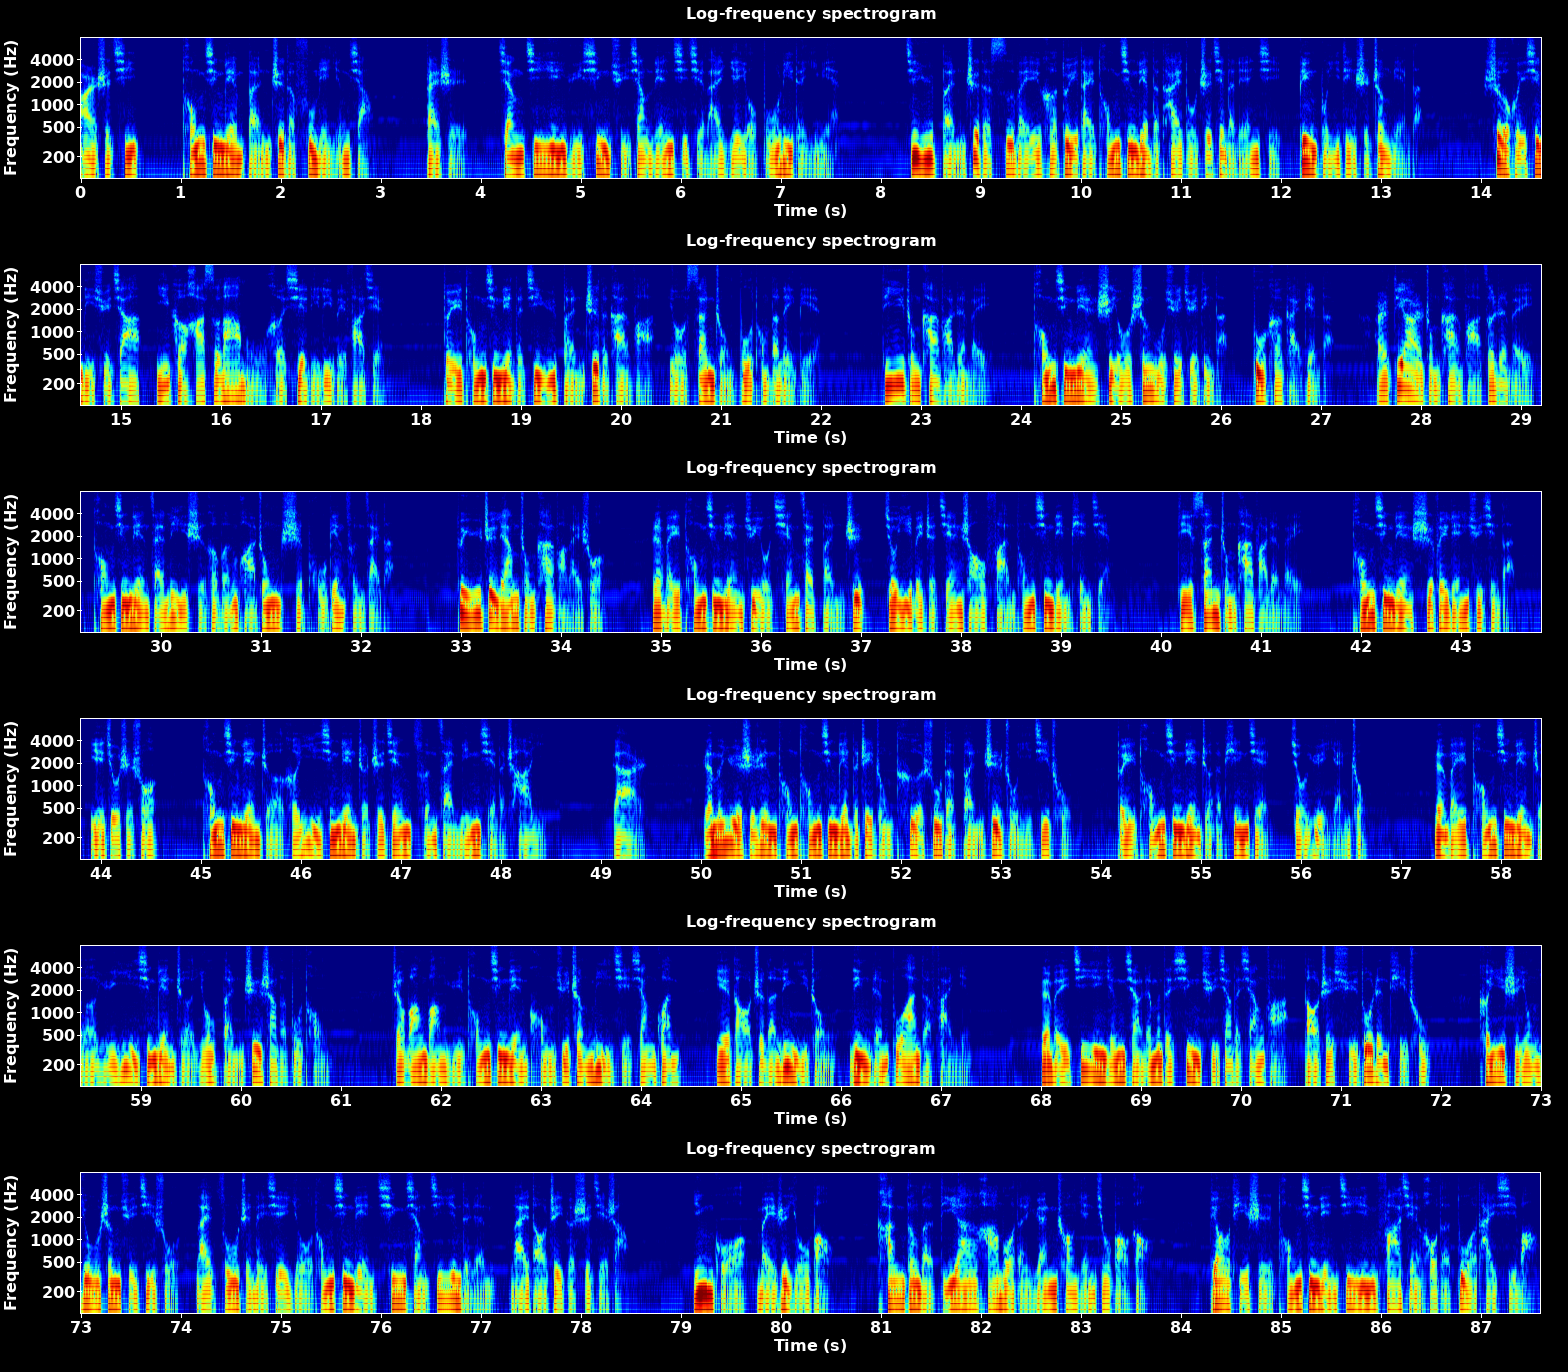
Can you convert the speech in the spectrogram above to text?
二十七，同性恋本质的负面影响。但是，将基因与性取向联系起来也有不利的一面。基于本质的思维和对待同性恋的态度之间的联系，并不一定是正面的。社会心理学家尼克·哈斯拉姆和谢里利维发现，对同性恋的基于本质的看法有三种不同的类别。第一种看法认为，同性恋是由生物学决定的，不可改变的；而第二种看法则认为，同性恋在历史和文化中是普遍存在的。对于这两种看法来说，认为同性恋具有潜在本质，就意味着减少反同性恋偏见。第三种看法认为，同性恋是非连续性的。也就是说，同性恋者和异性恋者之间存在明显的差异。然而，人们越是认同同性恋的这种特殊的本质主义基础，对同性恋者的偏见就越严重，认为同性恋者与异性恋者有本质上的不同。这往往与同性恋恐惧症密切相关，也导致了另一种令人不安的反应：认为基因影响人们的性取向的想法，导致许多人提出。可以使用优生学技术来阻止那些有同性恋倾向基因的人来到这个世界上。英国《每日邮报》刊登了迪安·哈默的原创研究报告，标题是“同性恋基因发现后的堕胎希望”。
